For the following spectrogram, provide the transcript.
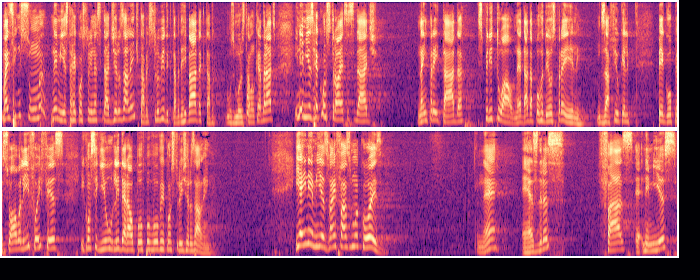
Mas, em suma, Neemias está reconstruindo a cidade de Jerusalém, que estava destruída, que estava derribada, que tava, os muros estavam quebrados. E Neemias reconstrói essa cidade na empreitada espiritual, né, dada por Deus para ele. Um desafio que ele pegou o pessoal ali e foi, fez e conseguiu liderar o povo para o povo reconstruir Jerusalém. E aí Neemias vai e faz uma coisa. Né? Esdras faz, é, Neemias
